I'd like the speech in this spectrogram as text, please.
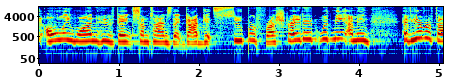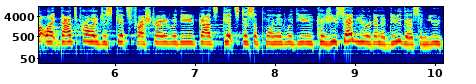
the only one who thinks sometimes that God gets super frustrated with me? I mean, have you ever felt like God's probably just gets frustrated with you? God gets disappointed with you because you said you were going to do this and you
